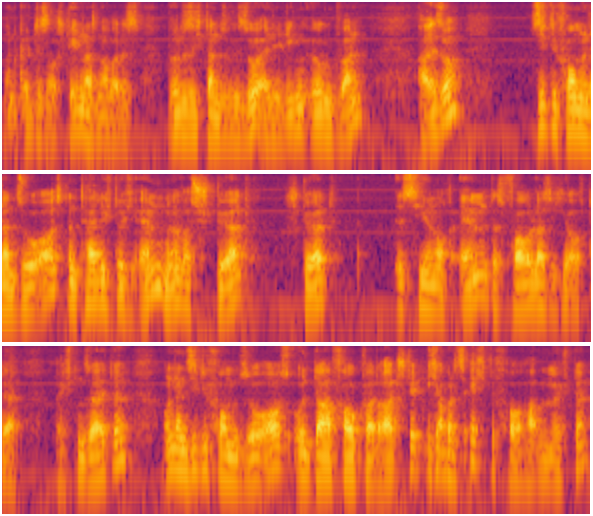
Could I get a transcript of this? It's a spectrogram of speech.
Man könnte es auch stehen lassen, aber das würde sich dann sowieso erledigen irgendwann. Also sieht die Formel dann so aus, dann teile ich durch m, ne, was stört. Stört ist hier noch m, das v lasse ich hier auf der rechten Seite. Und dann sieht die Formel so aus, und da v Quadrat steht, ich aber das echte v haben möchte,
